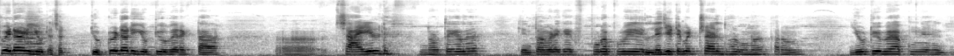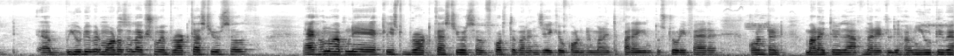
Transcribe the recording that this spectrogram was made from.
টুইটার ইউ আচ্ছা টুইটার ইউটিউবের একটা চাইল্ড ধরতে গেলে, কিন্তু আমি এটাকে পুরোপুরি লেজিটেমেট চাইল্ড ধরবো না, কারণ ইউটিউবে আপনি ইউটিউবের মটো ছিল একসময় ব্রডকাস্ট ইউরসেলফ এখনও আপনি অ্যাটলিস্ট ব্রডকাস্ট ইউরসেলফ করতে পারেন, যে কেউ কন্টেন্ট বানাইতে পারে, কিন্তু স্টোরি ফায়ারে কন্টেন্ট বানাইতে হলে আপনার এখন ইউটিউবে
